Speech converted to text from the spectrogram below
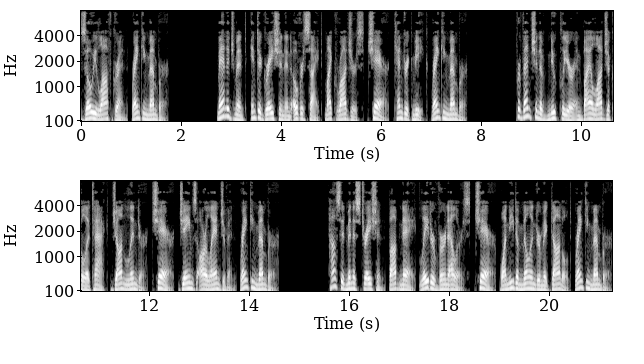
Zoe Lofgren, Ranking Member Management, Integration and Oversight Mike Rogers, Chair, Kendrick Meek, Ranking Member. Prevention of Nuclear and Biological Attack John Linder, Chair, James R. Langevin, Ranking Member. House Administration Bob Ney, later Vern Ehlers, Chair, Juanita Millender McDonald, Ranking Member.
